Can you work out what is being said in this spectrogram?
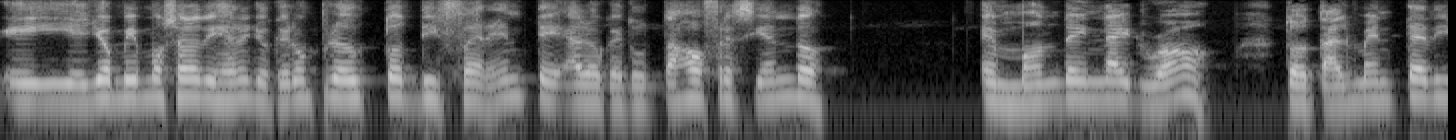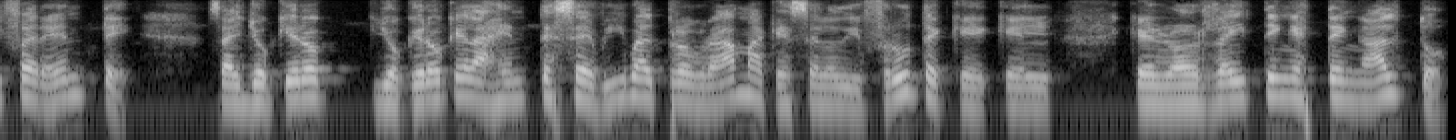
Y ellos mismos se lo dijeron, yo quiero un producto diferente a lo que tú estás ofreciendo en Monday Night Raw totalmente diferente. O sea, yo quiero, yo quiero que la gente se viva el programa, que se lo disfrute, que, que, el, que los ratings estén altos.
